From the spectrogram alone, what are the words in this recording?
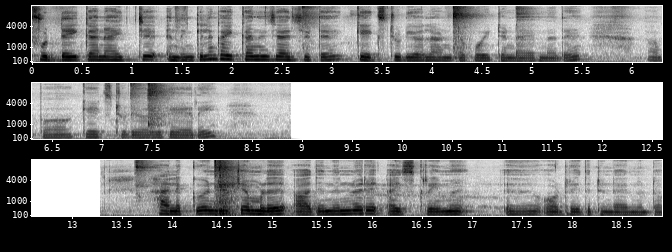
ഫുഡ് കഴിക്കാനായിട്ട് എന്തെങ്കിലും കഴിക്കാമെന്ന് വിചാരിച്ചിട്ട് കേക്ക് സ്റ്റുഡിയോയിലാണ് കേട്ടോ പോയിട്ടുണ്ടായിരുന്നത്. അപ്പോൾ കേക്ക് സ്റ്റുഡിയോയിൽ കയറി ഹലക്ക് വേണ്ടിയിട്ട് നമ്മൾ ആദ്യം തന്നെ ഒരു ഐസ്ക്രീം ഓർഡർ ചെയ്തിട്ടുണ്ടായിരുന്നു കേട്ടോ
